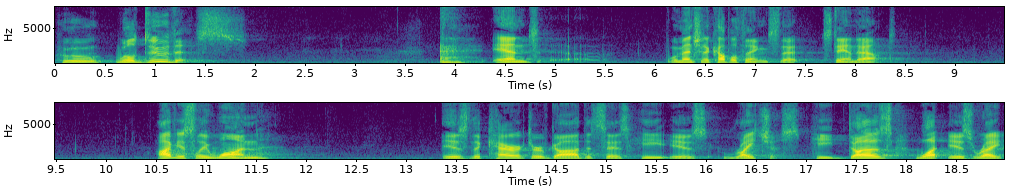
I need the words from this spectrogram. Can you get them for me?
who will do this? And uh, we mention a couple things that stand out. Obviously, one is the character of God that says he is righteous. He does what is right.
